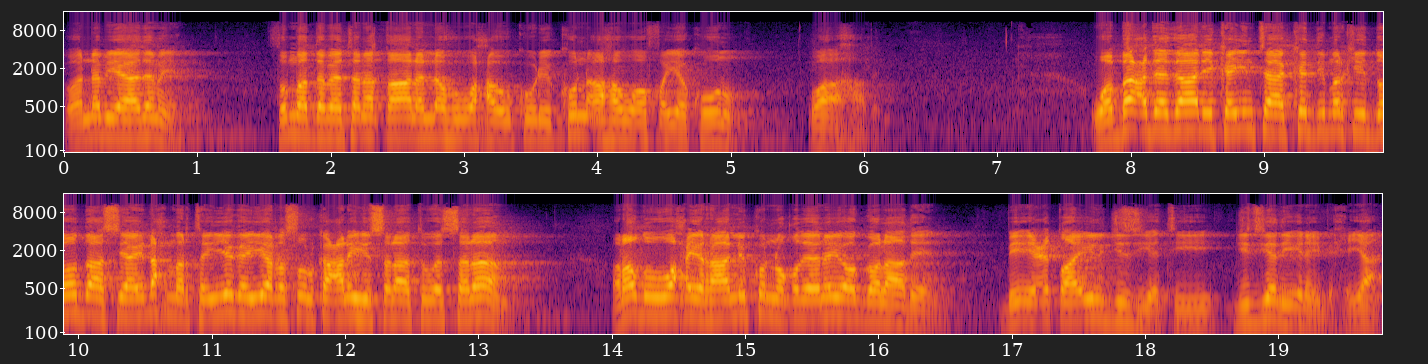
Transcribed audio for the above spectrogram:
waa nebi aadame uma dabeetana qaala lahu waxa uu ku yihi kun ahaw oo yakuunu. Waa ahaaday. Wa bacda daalika intaa kadib markii dooddaasi ay dhex martay iyaga iyo rasuulka calayhi salaatu wasalaam raduu waxay raalli ku noqdeenay oggolaadeen biicطaa'i ljizyati jizyadii inay bixiyaan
